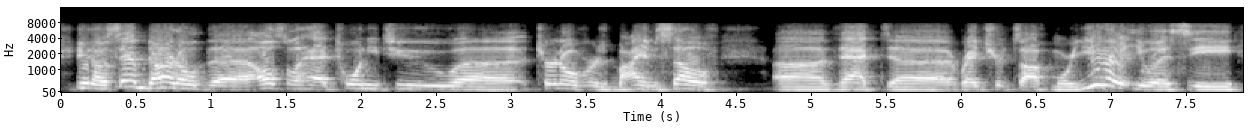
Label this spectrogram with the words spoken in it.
you know, Sam Darnold uh, also had 22 uh, turnovers by himself uh, that uh, redshirt sophomore year at USC.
